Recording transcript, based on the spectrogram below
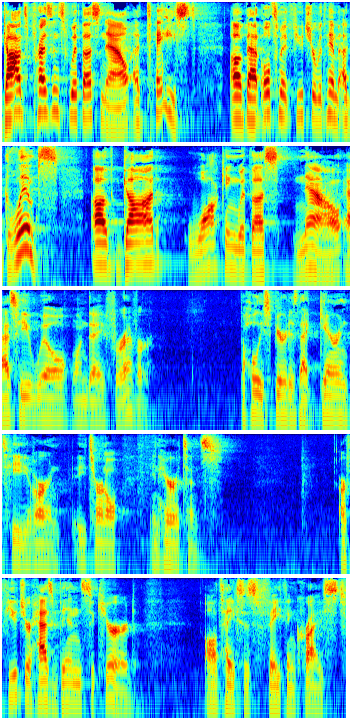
God's presence with us now, a taste of that ultimate future with Him, a glimpse of God walking with us now as He will one day forever. The Holy Spirit is that guarantee of our eternal inheritance. Our future has been secured. All it takes is faith in Christ.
